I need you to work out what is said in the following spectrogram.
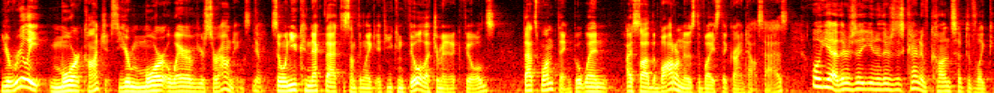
You're really more conscious. You're more aware of your surroundings. Yep. So when you connect that to something like if you can feel electromagnetic fields, that's one thing. But when I saw the bottlenose device that Grindhouse has, Well, yeah, there's a you know there's this kind of concept of like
